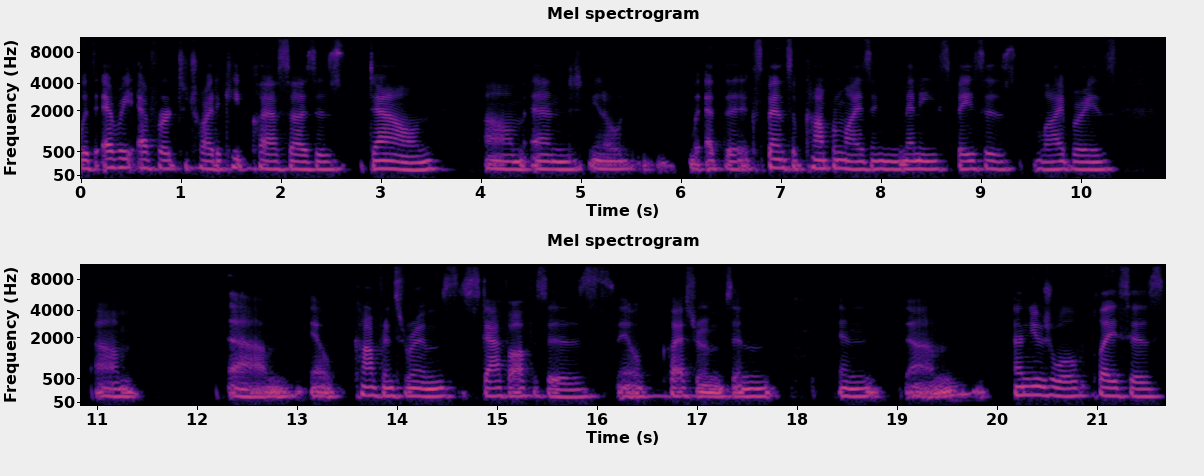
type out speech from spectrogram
with every effort to try to keep class sizes down um, and you know at the expense of compromising many spaces libraries um, um, you know conference rooms staff offices you know classrooms and in um, unusual places.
